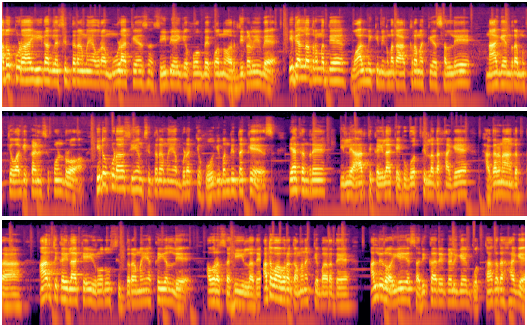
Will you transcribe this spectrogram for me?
ಅದು ಕೂಡ ಈಗಾಗಲೇ ಸಿದ್ದರಾಮಯ್ಯ ಅವರ ಮೂಡ ಕೇಸ್ ಸಿಬಿಐಗೆ ಹೋಗಬೇಕು ಅನ್ನೋ ಅರ್ಜಿಗಳು ಇವೆ. ಇದೆಲ್ಲದರ ಮಧ್ಯೆ ವಾಲ್ಮೀಕಿ ನಿಗಮದ ಅಕ್ರಮ ಕೇಸಲ್ಲಿ ನಾಗೇಂದ್ರ ಮುಖ್ಯವಾಗಿ ಕಾಣಿಸಿಕೊಂಡ್ರು. ಇದು ಕೂಡ ಸಿಎಂ ಸಿದ್ದರಾಮಯ್ಯ ಬುಡಕ್ಕೆ ಹೋಗಿ ಬಂದಿದ್ದ ಕೇಸ್. ಯಾಕಂದ್ರೆ ಇಲ್ಲಿ ಆರ್ಥಿಕ ಇಲಾಖೆಗೂ ಗೊತ್ತಿಲ್ಲದ ಹಾಗೆ ಹಗರಣ ಆಗತ್ತಾ? ಆರ್ಥಿಕ ಇಲಾಖೆ ಇರೋದು ಸಿದ್ದರಾಮಯ್ಯ ಕೈಯಲ್ಲಿ. ಅವರ ಸಹಿ ಇಲ್ಲದೆ ಅಥವಾ ಅವರ ಗಮನಕ್ಕೆ ಬಾರದೆ ಅಲ್ಲಿರೋ ಐ ಎ ಎಸ್ ಅಧಿಕಾರಿಗಳಿಗೆ ಗೊತ್ತಾಗದ ಹಾಗೆ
